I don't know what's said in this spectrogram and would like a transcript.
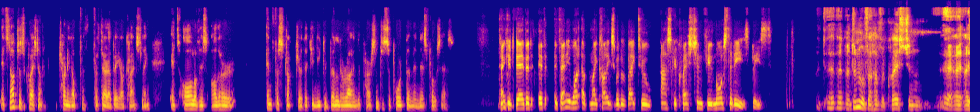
it's not just a question of turning up for, for therapy or counseling, it's all of this other infrastructure that you need to build around the person to support them in this process. Thank you, David. If if anyone of my colleagues would like to ask a question, feel most at ease, please. I, I don't know if I have a question. I, I, I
